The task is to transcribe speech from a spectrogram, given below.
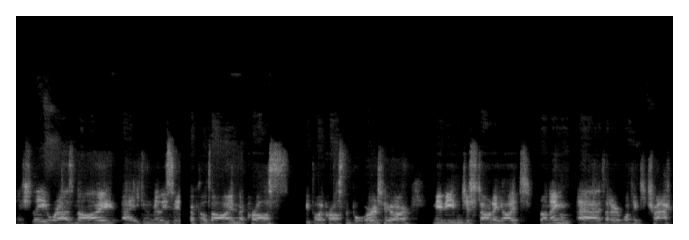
initially, whereas now uh, you can really see it trickle down across people across the board who are maybe even just starting out running uh, that are wanting to track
